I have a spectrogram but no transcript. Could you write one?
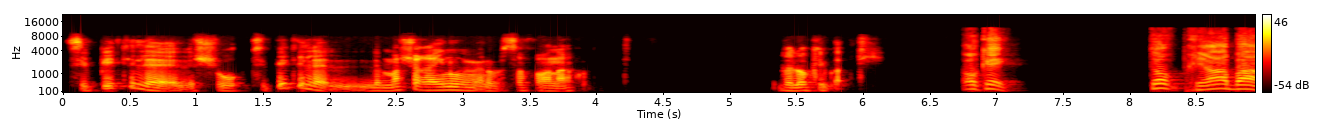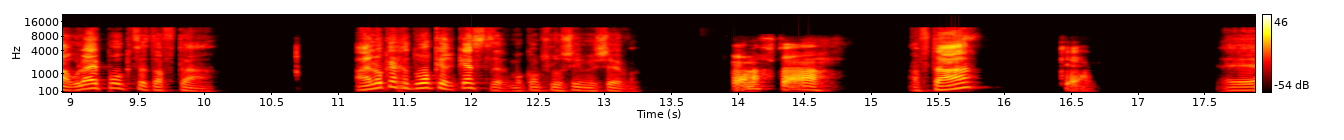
ציפיתי ל- לשו, ציפיתי ל- למה שראינו ממנו בסוף העונה הקודמת, ולא קיבלתי. אוקיי. טוב, בחירה הבאה, אולי פה קצת הפתעה. אני לוקח את ווקר קסלר, מקום 37. אין הפתעה. הפתעה? כן. אה,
